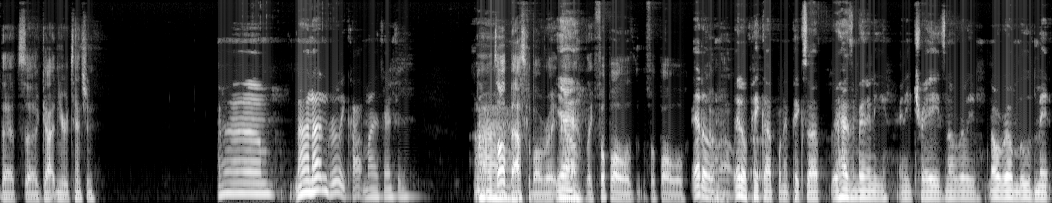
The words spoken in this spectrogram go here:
that's uh, gotten your attention? Um, no, nothing really caught my attention. No, it's all Uh, basketball right yeah. now. Like football, football will It'll out. it'll pick up when it picks up. There hasn't been any any trades, no really no real movement,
